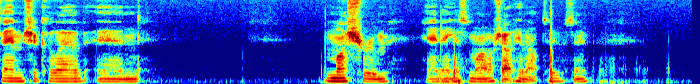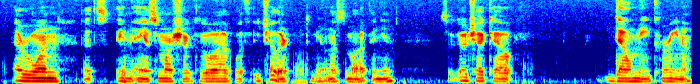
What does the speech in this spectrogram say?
Fem should collab, and Mushroom Head ASMR. I'll shout him out too soon. Everyone that's in ASMR should collab with each other, to be honest, in my opinion. So go check out Delmy Karina.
